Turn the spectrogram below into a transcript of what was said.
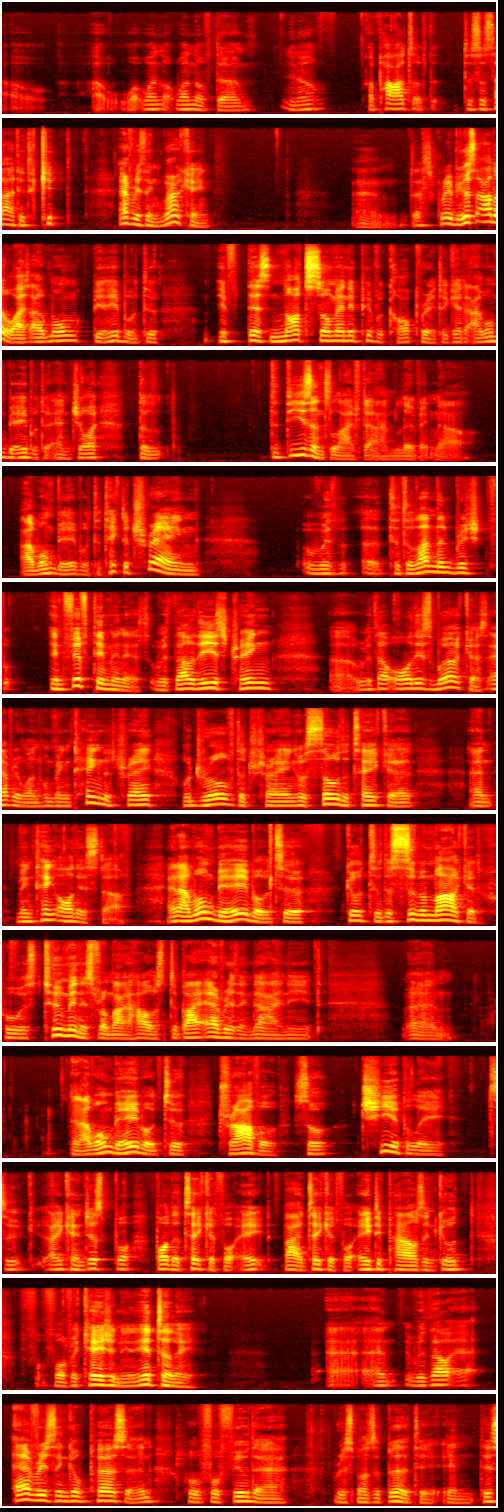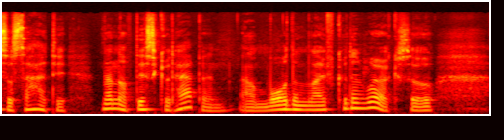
uh, one one of the you know a part of the, the society to keep everything working. And that's great because otherwise I won't be able to if there's not so many people cooperate together, I won't be able to enjoy the the decent life that I'm living now. I won't be able to take the train with uh, to the London Bridge in 15 minutes without these train uh, without all these workers, everyone who maintained the train, who drove the train, who sold the ticket, and maintain all this stuff. And I won't be able to go to the supermarket who is two minutes from my house to buy everything that I need. And and I won't be able to travel so cheaply to I can just bought bought a ticket for eight buy a ticket for eighty pounds and go for, vacation in Italy. Uh, and without every single person who fulfill their responsibility in this society, none of this could happen. Our modern life couldn't work. So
